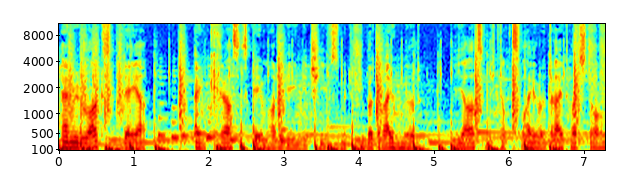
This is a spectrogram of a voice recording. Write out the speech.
Henry Rocks, der ja ein krasses Game hatte gegen die Chiefs mit über 300 Yards und ich glaube zwei oder drei Touchdowns.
